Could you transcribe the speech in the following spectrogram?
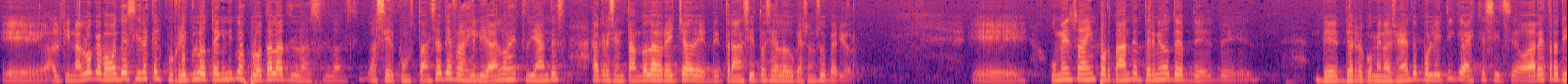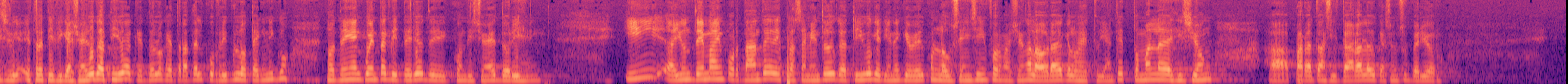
Eh, al final lo que a decir es que el currículo técnico explota las, circunstancias de fragilidad en los estudiantes, acrecentando la brecha de, tránsito hacia la educación superior. Eh, un mensaje importante en términos de, recomendaciones de política es que si se va a dar estratificación educativa, que es de lo que trata el currículo técnico, no tenga en cuenta criterios de condiciones de origen. Y hay un tema importante de desplazamiento educativo que tiene que ver con la ausencia de información a la hora de que los estudiantes toman la decisión para transitar a la educación superior.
